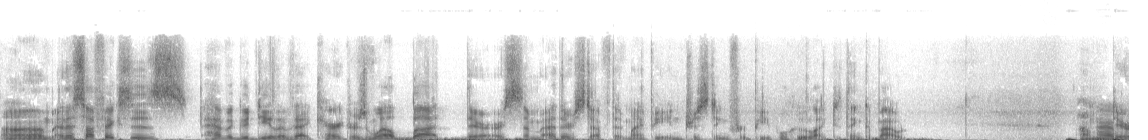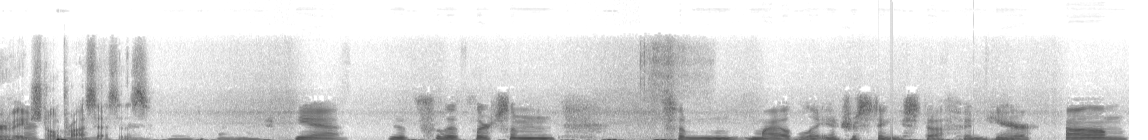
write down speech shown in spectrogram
Um, and the suffixes have a good deal of that character as well, but there are some other stuff that might be interesting for people who like to think about um, derivational processes. Yeah, there's some some mildly interesting stuff in here. Um.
